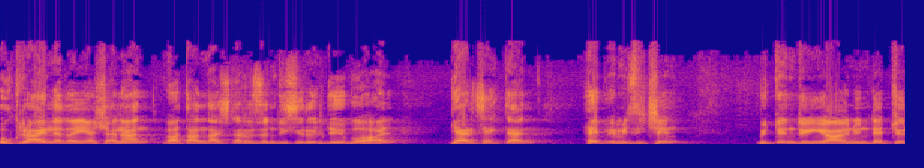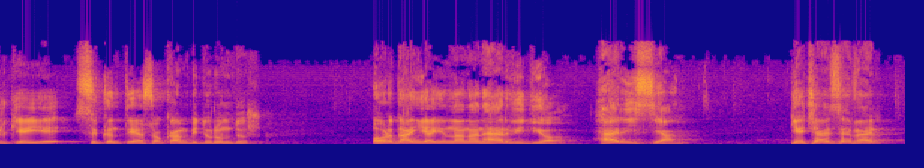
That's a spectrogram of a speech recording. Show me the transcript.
Ukrayna'da yaşanan vatandaşlarımızın düşürüldüğü bu hal gerçekten hepimiz için bütün dünya önünde Türkiye'yi sıkıntıya sokan bir durumdur. Oradan yayınlanan her video, her isyan, geçen sefer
